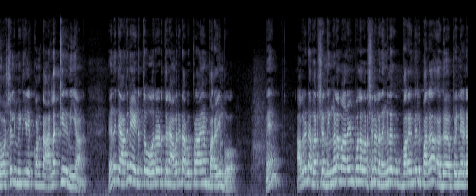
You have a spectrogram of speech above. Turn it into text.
സോഷ്യൽ മീഡിയയിൽ കൊണ്ട് അലക്കിയത് നീയാണ്. എന്നിട്ട് അതിനെ എടുത്ത് ഓരോരുത്തരും അവരുടെ അഭിപ്രായം പറയുമ്പോൾ ഏ അവരുടെ വെർഷൻ നിങ്ങളെ പറയും പോലെ വെർഷനല്ല നിങ്ങൾ പറയുന്നതിൽ പല പിന്നീട്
